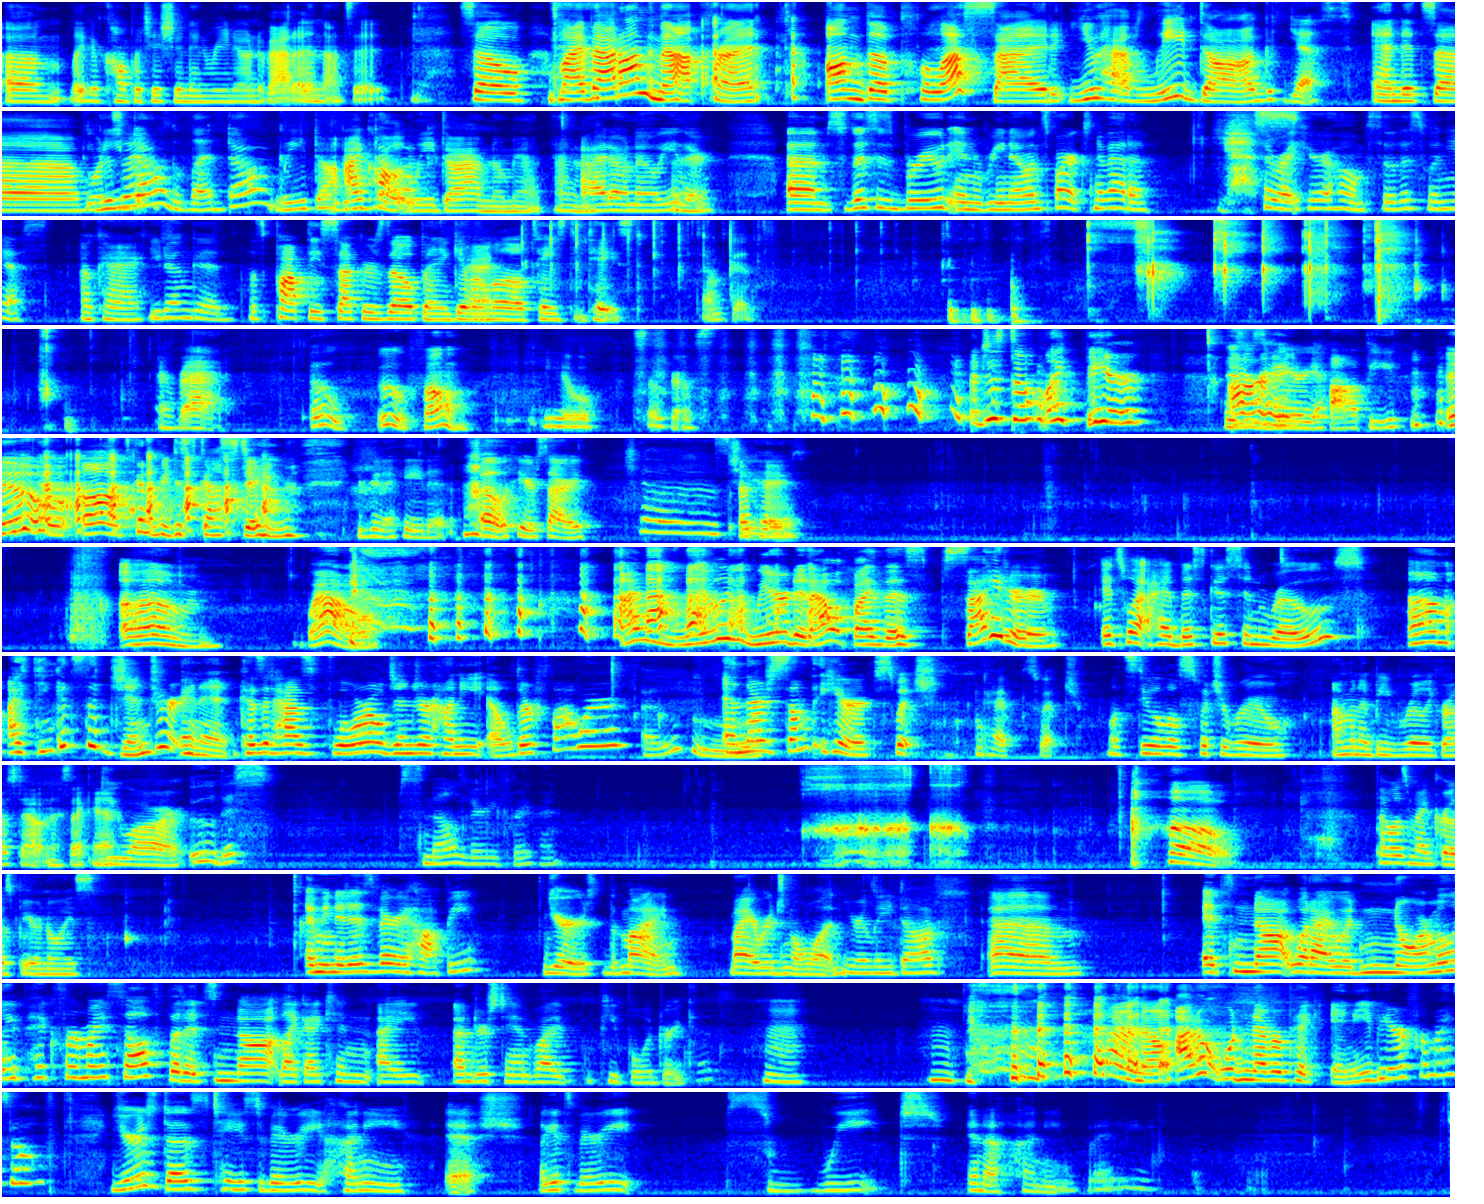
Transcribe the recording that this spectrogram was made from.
um like a competition in Reno, Nevada, and that's it. So my bad on that front. On the plus side, you have Lead Dog, Yes. and it's a what is lead it? dog? Lead dog? Lead Dog. Lead I call Dog? it Lead Dog. I'm no man. I don't know. I don't know either. Um, so this is brewed in Reno and Sparks, Nevada. yes. So right here at home. So this one, yes, Okay. you done good. Let's pop these suckers open and give them a little tasty taste. Sounds good. All right. Oh, Ooh, foam. Ew. So gross. I just don't like beer. this All is right. very hoppy. Ew. Oh, it's to be disgusting. You're gonna hate it. Oh, here, sorry. Cheers. Cheers. Okay. Um, wow. I'm really weirded out by this cider. It's what hibiscus and rose. Um, I think it's the ginger in it because it has floral ginger, honey, elderflower. Oh, And there's something here. Switch. okay. Switch. Let's do a little switcheroo. I'm gonna be really grossed out in a second. You are. Ooh, this smells very fragrant. oh, that was my gross beer noise. I mean, it is very hoppy. Yours, the mine, my original one. Your lead dog. Um, it's not what I would normally pick for myself, but it's not like I can. I understand why people would drink it. Hmm. Hmm. I don't know. I don't would never pick any beer for myself. Yours does taste very honey ish. Like it's very sweet in a honey way.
